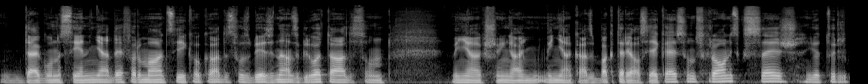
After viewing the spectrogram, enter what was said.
deguna sieniņā deformācija, kaut kādas uzbiezinātas gļotādas, un viņā, viņā, viņā kāds bakteriāls iekaisums kronisks sēž, jo tur ir,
